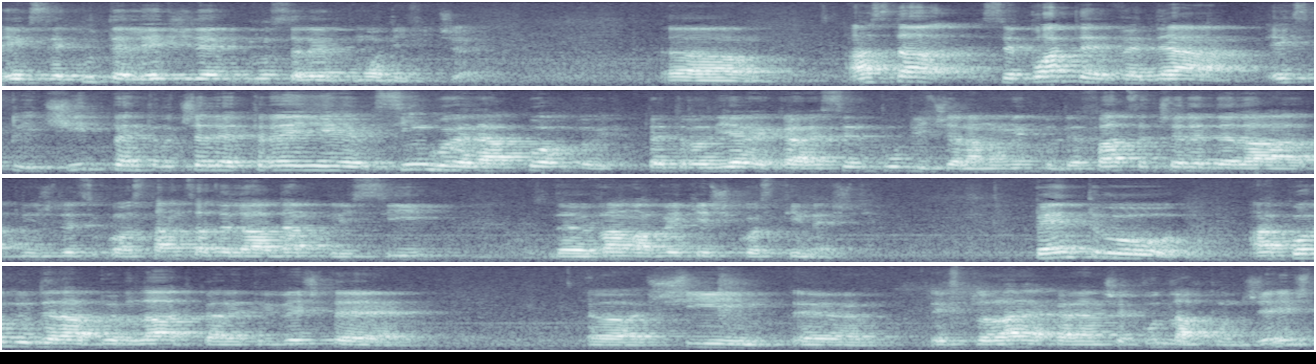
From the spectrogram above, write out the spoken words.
execute legile, nu să le modifice. Uh, asta se poate vedea explicit pentru cele trei singurele acorduri petroliere care sunt publice la momentul de față, cele de la, din județul Constanța, de la Adam Clisi, de Vama Veche și Costinești. Pentru acordul de la Bârlad, care privește uh, și uh, explorarea care a început la Pungești,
